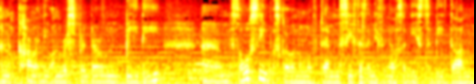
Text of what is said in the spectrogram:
and currently on risperidone BD. Um, so we'll see what's going on with them and see if there's anything else that needs to be done.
